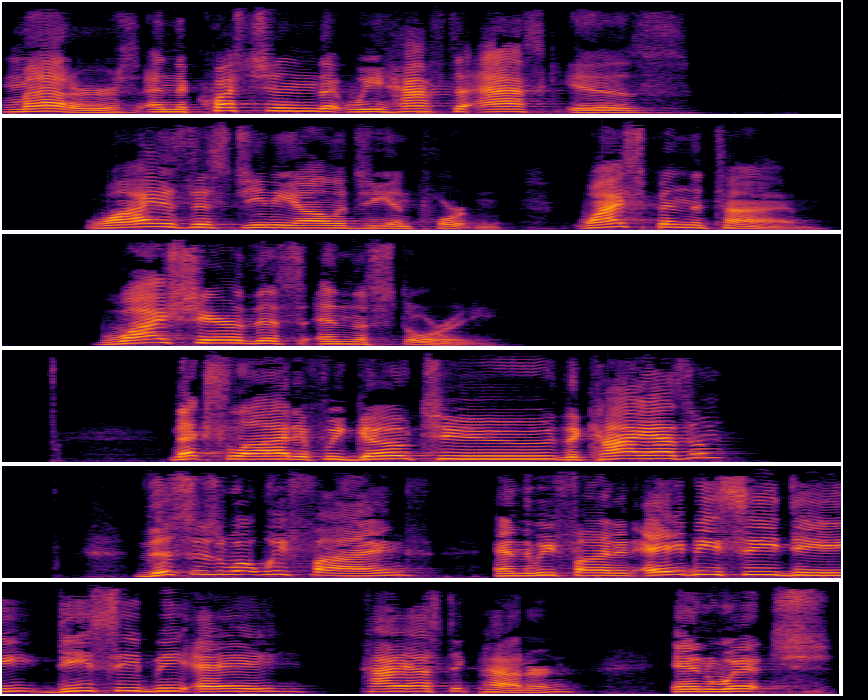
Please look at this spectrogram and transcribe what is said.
matters, and the question that we have to ask is why is this genealogy important? Why spend the time? Why share this in the story? Next slide. If we go to the chiasm, this is what we find, and we find an ABCD, DCBA chiastic pattern in which,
